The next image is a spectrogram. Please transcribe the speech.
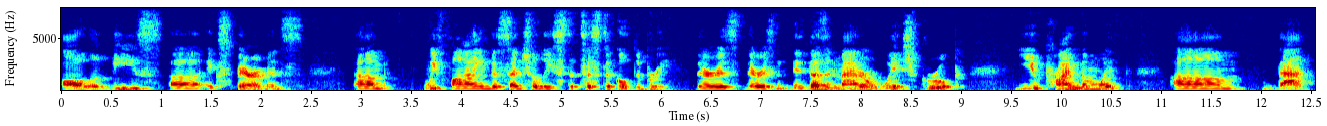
all of these uh, experiments, um, we find essentially statistical debris. There is, there is. It doesn't matter which group you prime them with. Um, that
